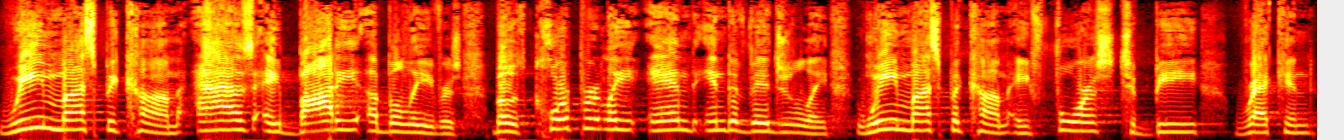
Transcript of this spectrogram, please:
We must become, as a body of believers, both corporately and individually, we must become a force to be reckoned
